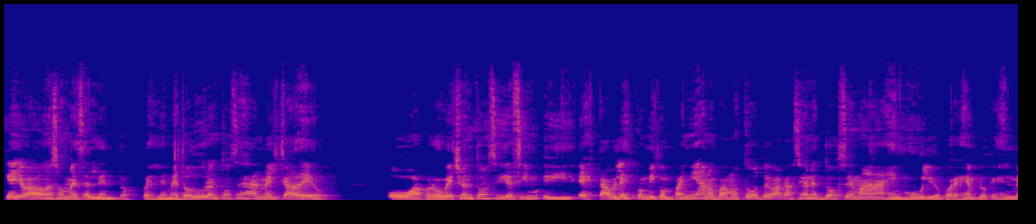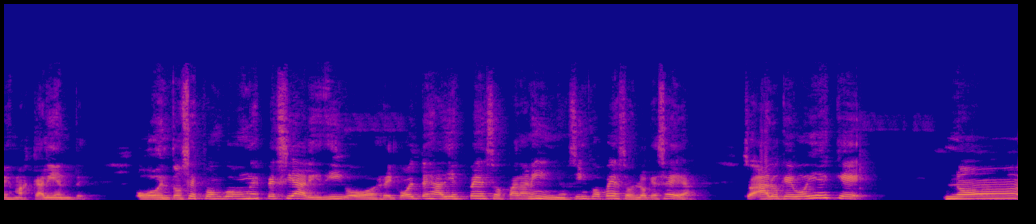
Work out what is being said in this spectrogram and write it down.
¿Qué yo hago en esos meses lentos? Pues le meto duro entonces al mercadeo o aprovecho entonces y, y, establezco mi compañía, nos vamos todos de vacaciones dos semanas en julio, por ejemplo, que es el mes más caliente. O entonces pongo un especial y digo recortes a 10 pesos para niños, 5 pesos, lo que sea. a lo que voy es que no,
